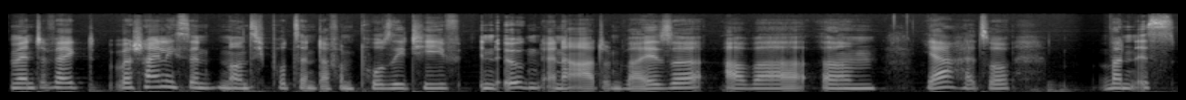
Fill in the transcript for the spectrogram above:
Im Endeffekt, wahrscheinlich sind 90 Prozent davon positiv in irgendeiner Art und Weise, aber ähm, ja, halt so, man ist,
